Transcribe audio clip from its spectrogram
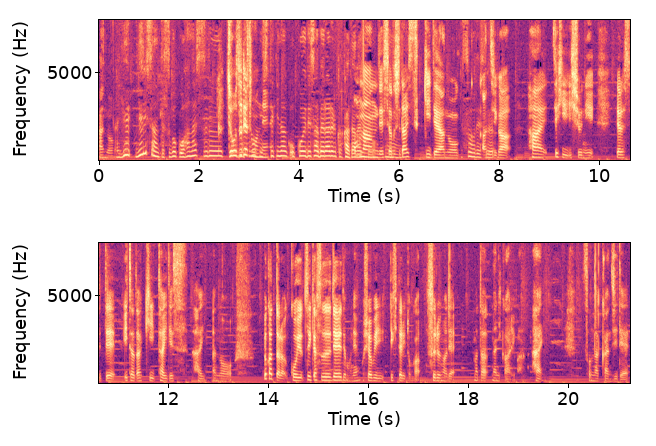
あの、ゆゆりさんってすごくお話しする上手ですもんね素敵なお声で喋られる方そうなんですよ。うん私大好きで、あの、そうです感じが、はい。ぜひ一緒にやらせていただきたいです。はい。あの、よかったらこういうツイキャスででもね、おしゃべりできたりとかするので、また何かあれば、はい。そんな感じで、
